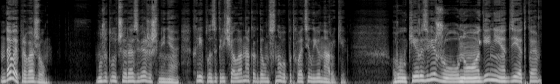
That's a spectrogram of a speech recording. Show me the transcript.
Давай провожу». «Может, лучше развяжешь меня?» — хрипло закричала она, когда он снова подхватил ее на руки. «Руки развяжу, ноги нет, детка».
